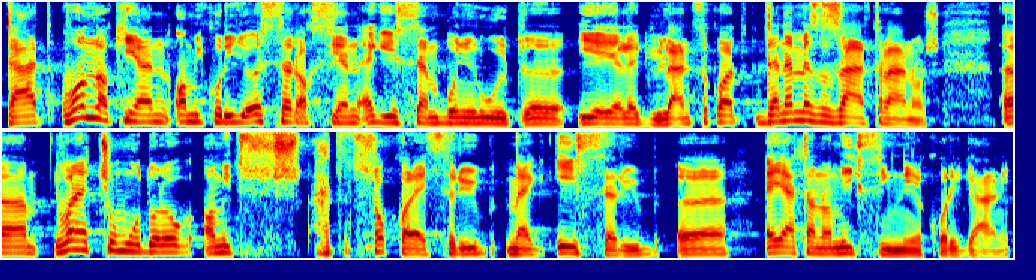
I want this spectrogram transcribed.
Tehát vannak ilyen, amikor így összeraksz ilyen egészen bonyolult ilyen jellegű láncokat, de nem ez az általános. Van egy csomó dolog, amit hát sokkal egyszerűbb, meg észszerűbb egyáltalán a mixingnél korrigálni.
